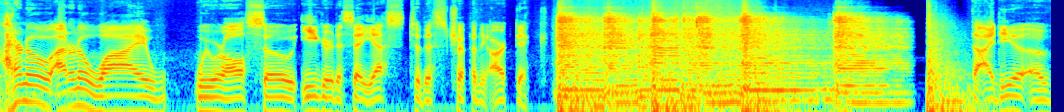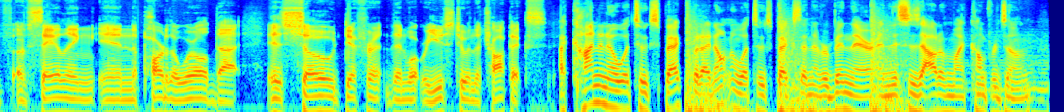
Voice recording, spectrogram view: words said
I don't know. I don't know why we were all so eager to say yes to this trip in the Arctic. The idea of, of sailing in a part of the world that is so different than what we're used to in the tropics. I kind of know what to expect, but I don't know what to expect because I've never been there, and this is out of my comfort zone.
